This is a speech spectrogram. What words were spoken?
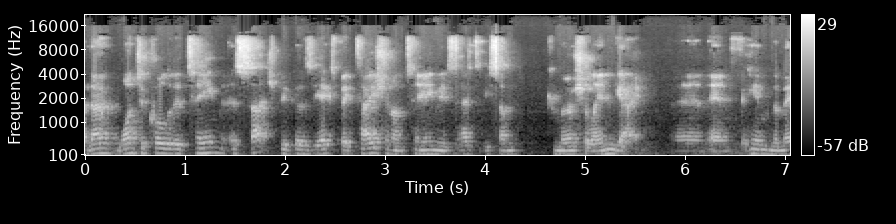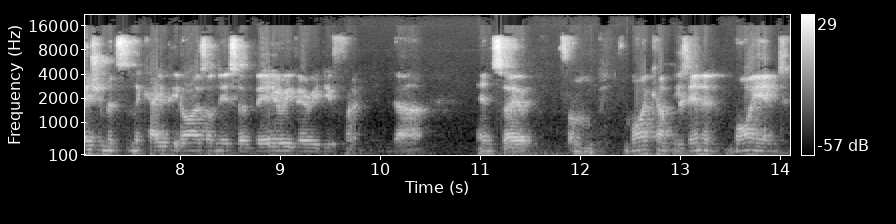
I don't want to call it a team as such because the expectation on team is has to be some commercial end game. And, and for him, the measurements and the KPIs on this are very, very different. And, uh, and so, from, from, my company's end and my end,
